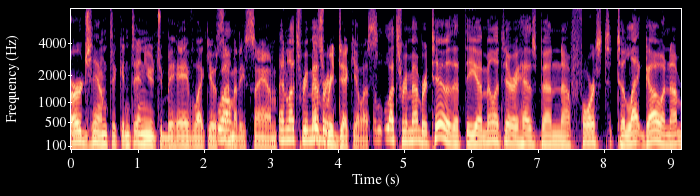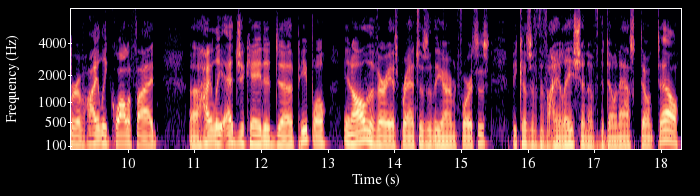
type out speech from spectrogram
urge him to continue to behave like Yosemite Sam. And let's It's remember, ridiculous. let's remember too that the uh, military has been uh, forced to let go a number of highly qualified uh, highly educated uh, people in all the various branches of the armed forces because of the violation of the don't ask, don't tell.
